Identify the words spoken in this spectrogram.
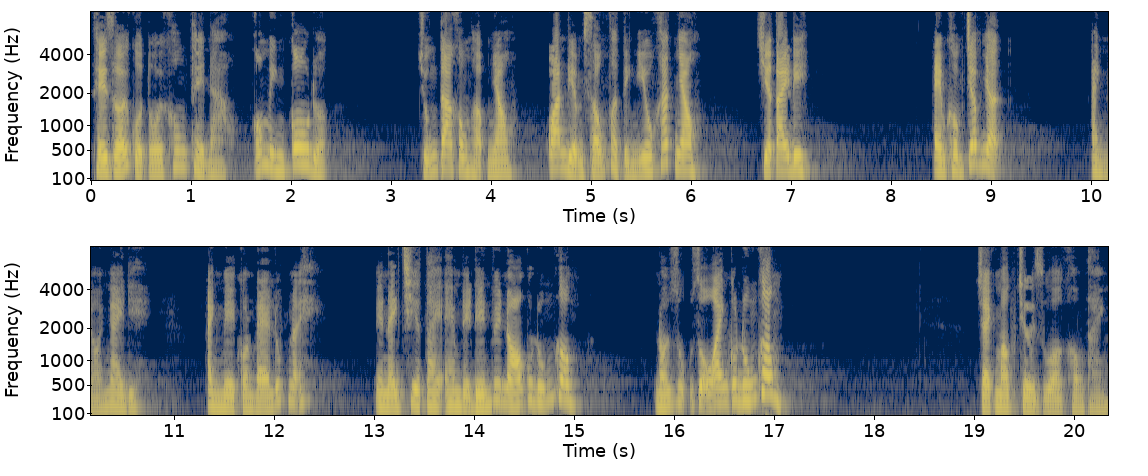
Thế giới của tôi không thể nào có mình cô được. Chúng ta không hợp nhau. Quan điểm sống và tình yêu khác nhau. Chia tay đi. Em không chấp nhận. Anh nói ngay đi. Anh mê con bé lúc nãy. Nên anh chia tay em để đến với nó có đúng không? Nó dụ dỗ anh có đúng không? Trách móc chửi rùa không thành.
